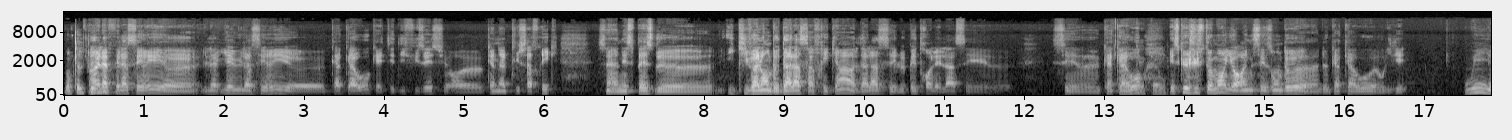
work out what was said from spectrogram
dans quel pays Il a fait la série. Il, y a eu la série Cacao qui a été diffusée sur Canal Plus Afrique. C'est un espèce de équivalent de Dallas africain. Dallas, c'est le pétrole, et là, c'est c'est cacao. Est-ce que justement il y aura une saison 2 de cacao, Olivier? Oui.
